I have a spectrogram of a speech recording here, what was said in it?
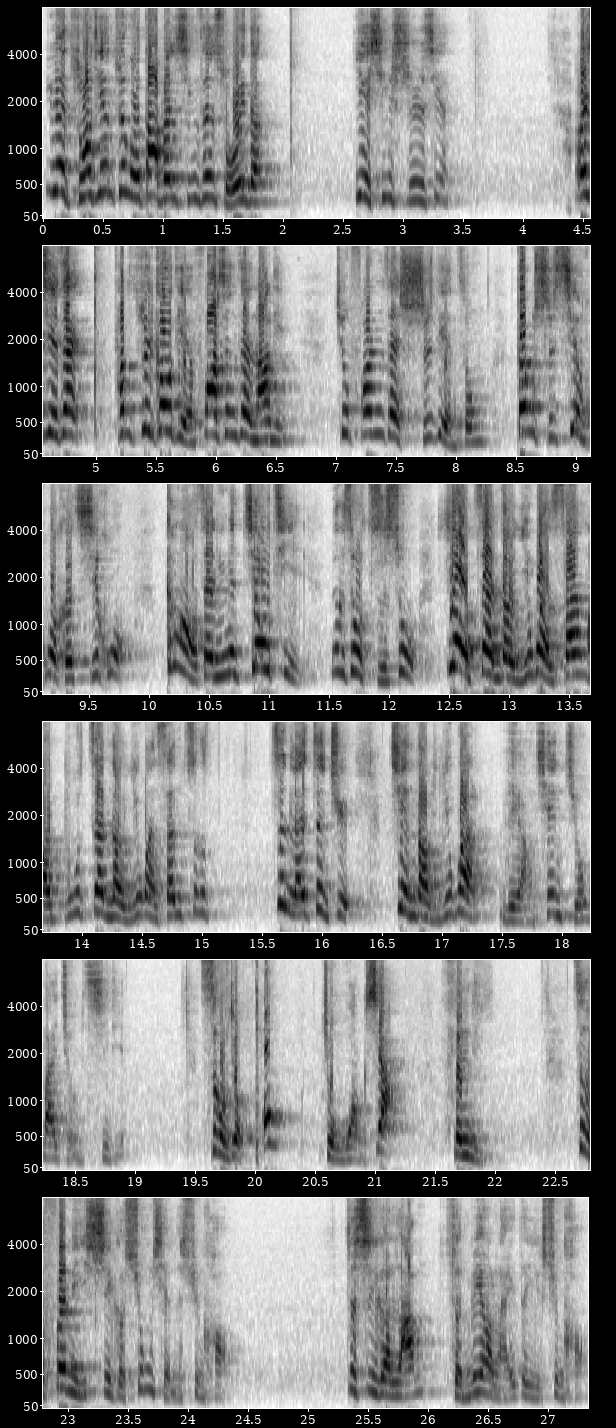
因为昨天最后大盘形成所谓的夜星十日线，而且在它的最高点发生在哪里？就发生在十点钟，当时现货和期货刚好在里面交替，那个时候指数要站到一万三，而不站到一万三，这个震来震去，见到一万两千九百九十七点，之后就砰就往下分离。这个分离是一个凶险的讯号，这是一个狼准备要来的一个讯号，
